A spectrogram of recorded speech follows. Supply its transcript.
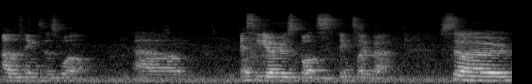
other things as well. Um, SEOs, bots, things like that. So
